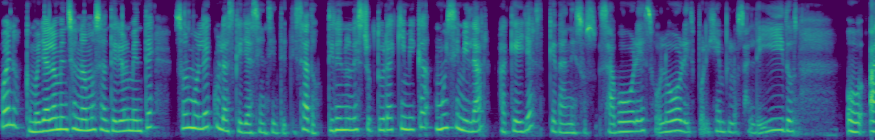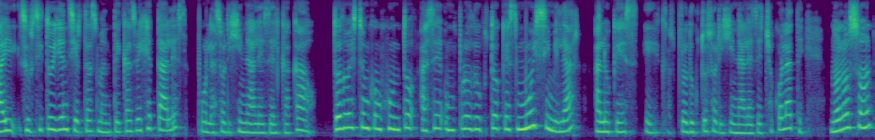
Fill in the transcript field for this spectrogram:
Bueno, como ya lo mencionamos anteriormente, son moléculas que ya se han sintetizado. Tienen una estructura química muy similar a aquellas que dan esos sabores, olores, por ejemplo, los aldehídos, o hay, sustituyen ciertas mantecas vegetales por las originales del cacao. Todo esto en conjunto hace un producto que es muy similar a lo que es eh, los productos originales de chocolate. No lo son,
